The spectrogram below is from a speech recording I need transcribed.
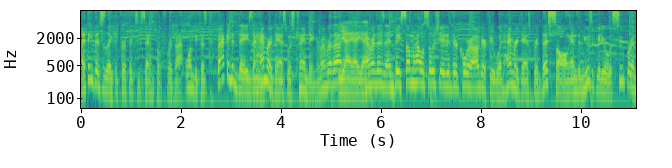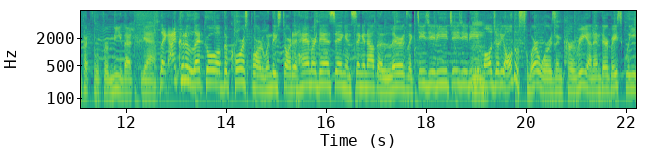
I think this is like the perfect example for that one because back in the days, the hammer dance was trending. Remember that? Mm. Yeah, yeah, yeah. Hammer dance, and they somehow associated their choreography with hammer dance for this song, and the music video was super impactful for me. That Yeah. like I couldn't let go of the chorus part when they started hammer are dancing and singing out the lyrics like GGD, GGD, Mm. Moljori, all those swear words in Korean, and they're basically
